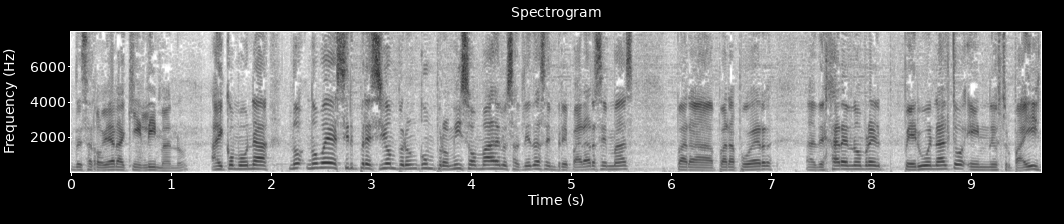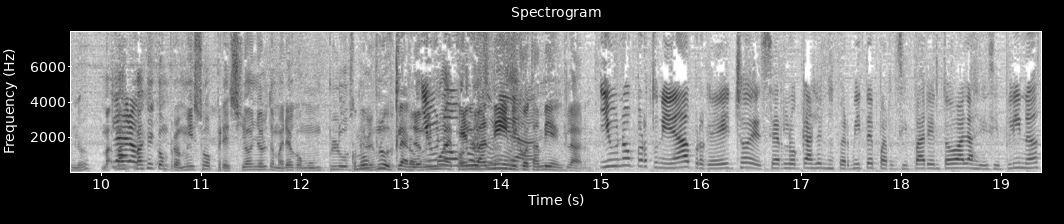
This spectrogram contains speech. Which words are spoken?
desarrollar aquí en Lima, ¿no? Hay como una, no, no voy a decir presión, pero un compromiso más de los atletas en prepararse más para, para poder dejar el nombre del Perú en alto en nuestro país, ¿no? Claro. Más, más que compromiso, presión, yo lo tomaría como un plus. Como un plus, claro. lo Y mismo En lo anímico también. Claro. Y una oportunidad, porque de hecho de ser locales nos permite participar en todas las disciplinas,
